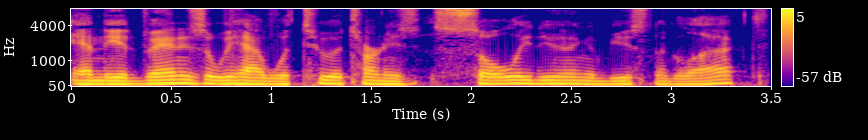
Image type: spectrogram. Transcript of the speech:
and the advantage that we have with two attorneys solely doing abuse neglect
